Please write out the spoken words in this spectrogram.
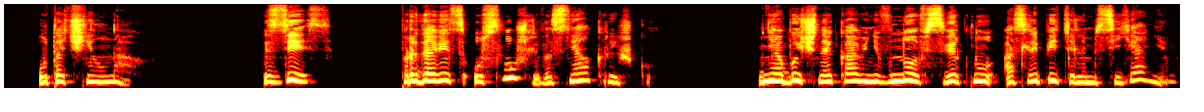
— уточнил Нах. «Здесь». Продавец услужливо снял крышку. Необычный камень вновь сверкнул ослепительным сиянием,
